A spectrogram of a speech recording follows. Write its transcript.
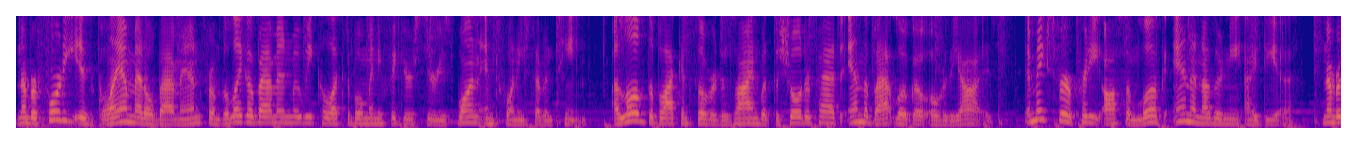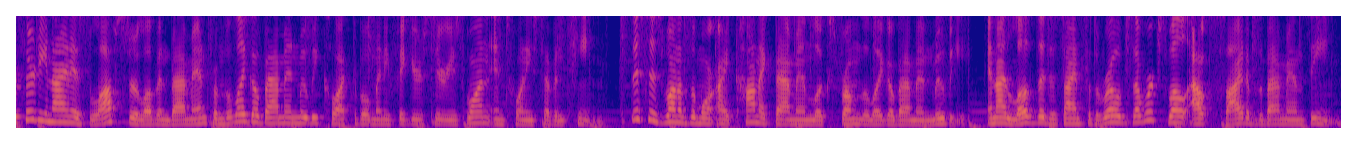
Number 40 is Glam Metal Batman from the LEGO Batman Movie Collectible Minifigures Series 1 in 2017. I love the black and silver design with the shoulder pads and the bat logo over the eyes. It makes for a pretty awesome look and another neat idea. Number 39 is Lobster Lovin' Batman from the LEGO Batman Movie Collectible Minifigures Series 1 in 2017. This is one of the more iconic Batman looks from the LEGO Batman movie, and I love the design for the robes that works well outside of the Batman theme.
